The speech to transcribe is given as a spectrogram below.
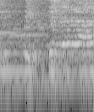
Sit down.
